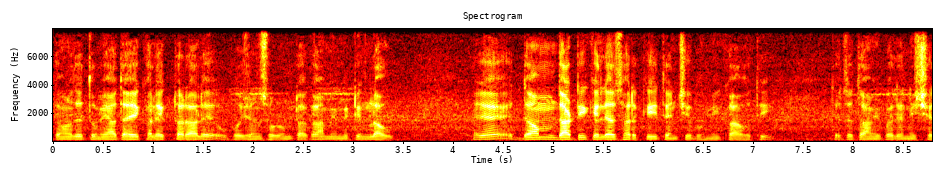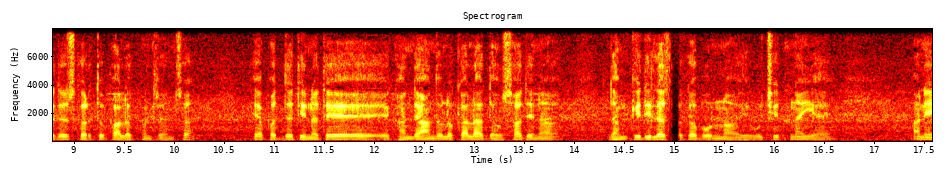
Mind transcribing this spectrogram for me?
त्यामुळे तुम्ही आता हे कलेक्टर आले उपोषण सोडून टाका आम्ही मिटिंग लावू. म्हणजे दमदाटी केल्यासारखी त्यांची भूमिका होती. त्याचा तर आम्ही पहिले निषेधच करतो पालकमंत्र्यांचा. या पद्धतीनं ते एखाद्या आंदोलकाला धवसा देणं धमकी दिल्यासारखं बोलणं हे उचित नाही आहे. आणि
